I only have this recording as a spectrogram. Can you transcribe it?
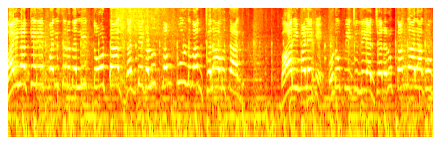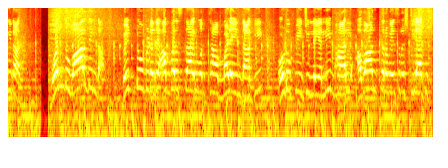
ಬೈಲಕೆರೆ ಪರಿಸರದಲ್ಲಿ ತೋಟ ಗದ್ದೆಗಳು ಸಂಪೂರ್ಣವಾಗಿ ಜಲಾವೃತ ಆಗಿದೆ. ಭಾರಿ ಮಳೆಗೆ ಉಡುಪಿ ಜಿಲ್ಲೆಯ ಜನರು ಕಂಗಾಲಾಗಿ ಹೋಗಿದ್ದಾರೆ. ಒಂದು ವಾರದಿಂದ ಬಿಟ್ಟು ಬಿಡದೆ ಅಬ್ಬರಿಸ್ತಾ ಇರುವಂತಹ ಮಳೆಯಿಂದಾಗಿ ಉಡುಪಿ ಜಿಲ್ಲೆಯಲ್ಲಿ ಭಾರಿ ಅವಾಂತರವೇ ಸೃಷ್ಟಿಯಾಗಿದೆ.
